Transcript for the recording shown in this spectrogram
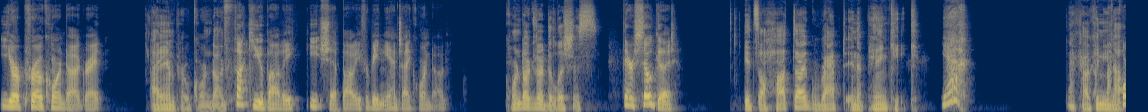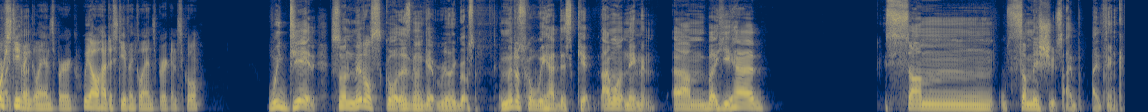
You're pro corn dog, right? I am pro corn dog. Fuck you, Bobby. Eat shit, Bobby, for being anti corn dog. Corn dogs are delicious. They're so good. It's a hot dog wrapped in a pancake. Yeah. Like, how can you not? Poor like Steven that? Glansberg. We all had a Steven Glansberg in school. We did. So in middle school, this is gonna get really gross. In middle school, we had this kid. I won't name him. Um, but he had some some issues. I I think.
